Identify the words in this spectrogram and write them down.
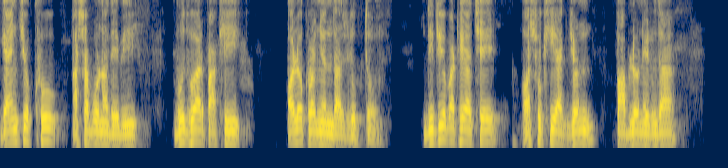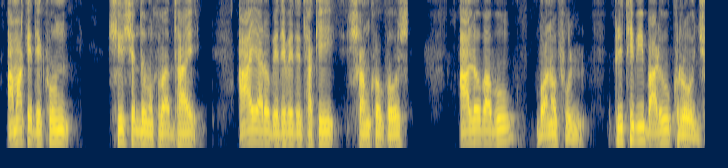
জ্ঞানচক্ষু, আশাপূর্ণা দেবী, বুধবার পাখি অলোক রঞ্জন দাশগুপ্ত দ্বিতীয় পাঠে আছে, অসুখী একজন পাবলো নেরুদা। আমাকে দেখুন, শীর্ষেন্দু মুখোপাধ্যায়। আয় আরও বেঁধে বেঁধে থাকি, শঙ্খ ঘোষ। আলো বাবু বনফুল। পৃথিবী বারুক রোজ,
